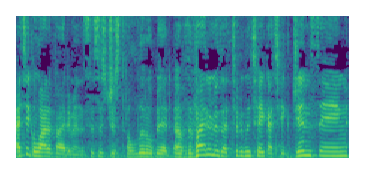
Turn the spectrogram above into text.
I take a lot of vitamins. This is just a little bit of the vitamins I typically take. I take ginseng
